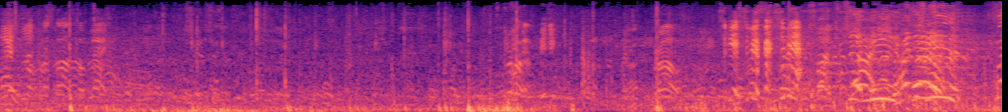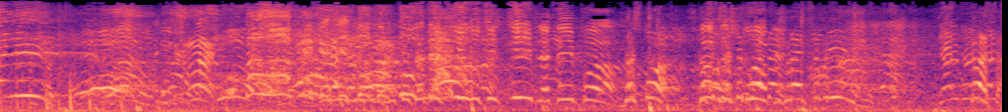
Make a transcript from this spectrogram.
Ай, туда пространство, блядь. Иди. Браво. Себе, себе, как себе! Вали! Вали! Вали! Да ладно! Отпусти, блядь, заебал! За что? Да за за что ты блядь? раньше времени? Катя,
